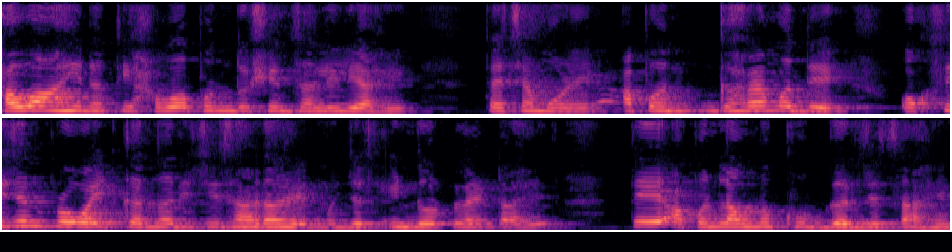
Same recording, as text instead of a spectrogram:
हवा आहे ना ती हवा पण दूषित झालेली आहे. त्याच्यामुळे आपण घरामध्ये ऑक्सिजन प्रोव्हाइड करणारी जी झाडं आहेत म्हणजेच इंडोर प्लॅन्ट आहेत ते आपण लावणं खूप गरजेचं आहे.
